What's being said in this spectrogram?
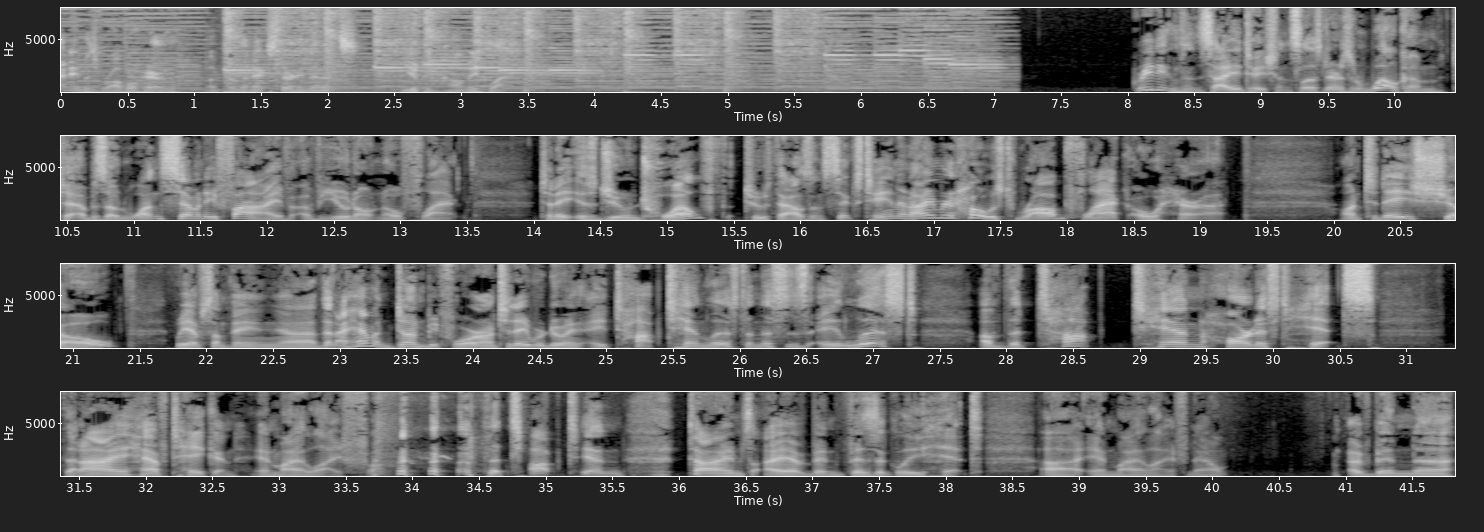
My name is Rob O'Hara, but for the next 30 minutes, you can call me Flack. Greetings and salutations, listeners, and welcome to episode 175 of You Don't Know Flack. Today is June 12th, 2016, and I'm your host, Rob Flack O'Hara. On today's show, we have something uh, that I haven't done before. On today, we're doing a top 10 list, and this is a list of the top 10 hardest hits that I have taken in my life. the top 10 times I have been physically hit uh, in my life. Now, I've been uh,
